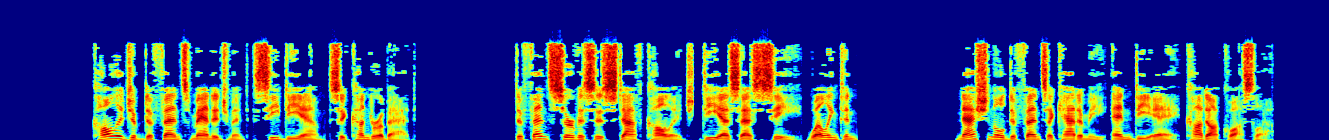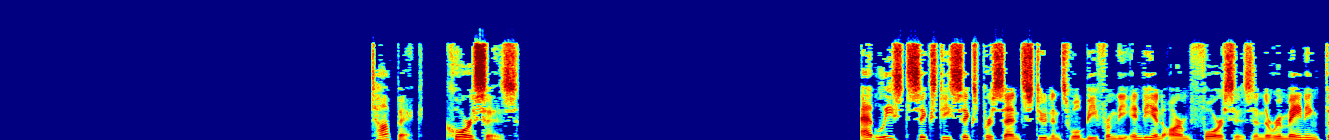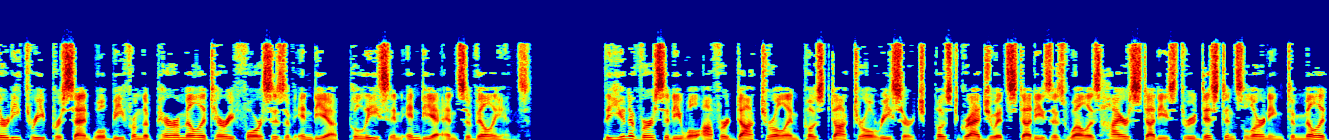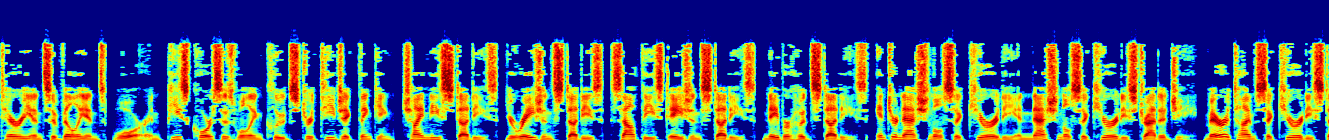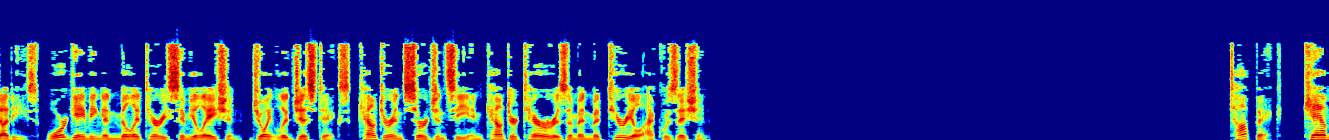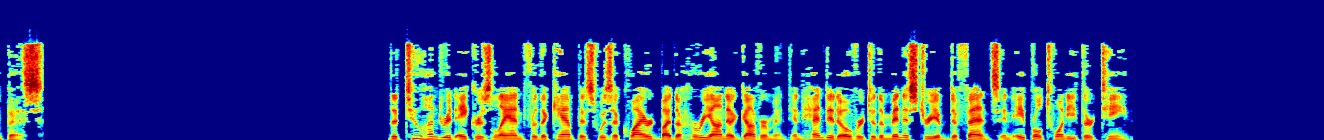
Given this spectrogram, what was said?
College of Defence Management CDM Secunderabad. Defence Services Staff College DSSC Wellington. National Defence Academy NDA Topic Courses At least 66% students will be from the Indian Armed Forces and the remaining 33% will be from the paramilitary forces of India, police in India and civilians. The university will offer doctoral and postdoctoral research, postgraduate studies as well as higher studies through distance learning to military and civilians. War and peace courses will include strategic thinking, Chinese studies, Eurasian studies, Southeast Asian studies, neighborhood studies, international security and national security strategy, maritime security studies, wargaming and military simulation, joint logistics, counterinsurgency and counter-terrorism and material acquisition. Topic: Campus. The 200 acres land for the campus was acquired by the Haryana government and handed over to the Ministry of Defence in April 2013.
